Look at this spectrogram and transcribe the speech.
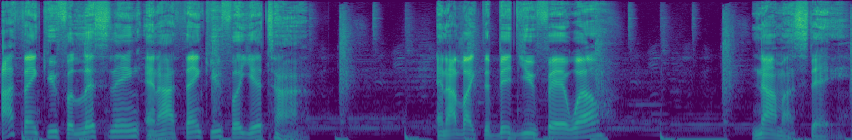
I thank you for listening and I thank you for your time. And I'd like to bid you farewell. Namaste.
